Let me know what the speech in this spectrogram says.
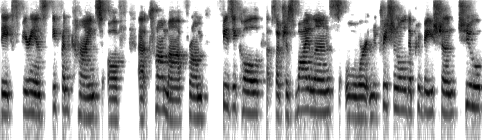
they experience different kinds of uh, trauma from physical, such as violence or nutritional deprivation, to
